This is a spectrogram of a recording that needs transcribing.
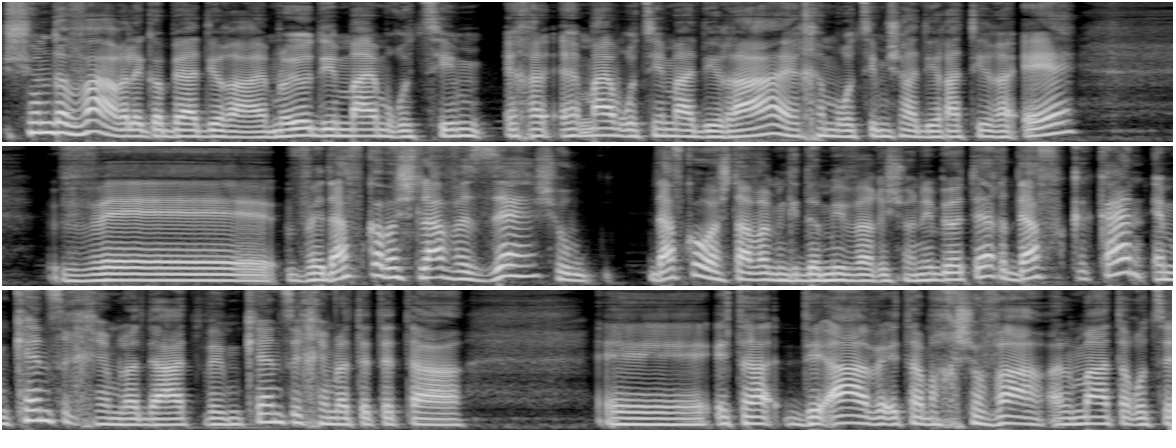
שום דבר לגבי הדירה, הם לא יודעים מה הם רוצים, איך, מה הם רוצים מהדירה, איך הם רוצים שהדירה תיראה, ו, ודווקא בשלב הזה, שהוא דווקא הוא השלב המקדמי והראשוני ביותר, דווקא כאן הם כן צריכים לדעת, והם כן צריכים לתת את, ה, את הדעה ואת המחשבה על מה אתה רוצה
